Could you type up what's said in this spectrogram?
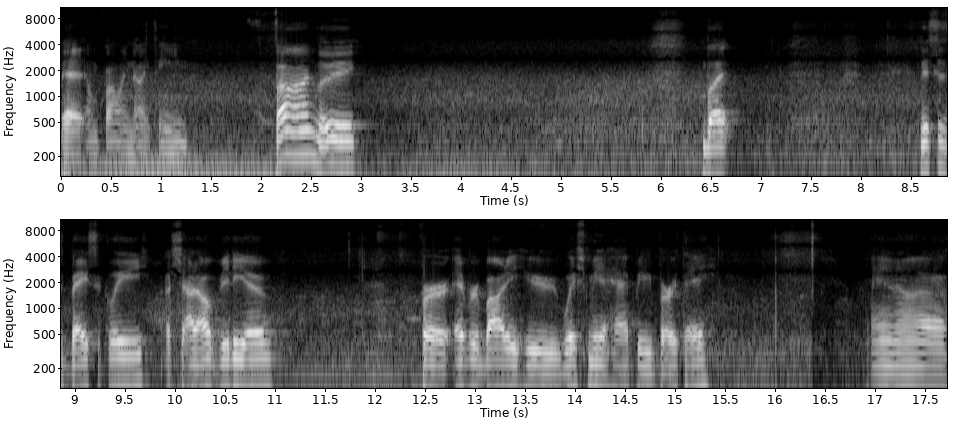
that I'm finally 19. Finally! But this is basically a shout out video for everybody who wished me a happy birthday. And uh,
